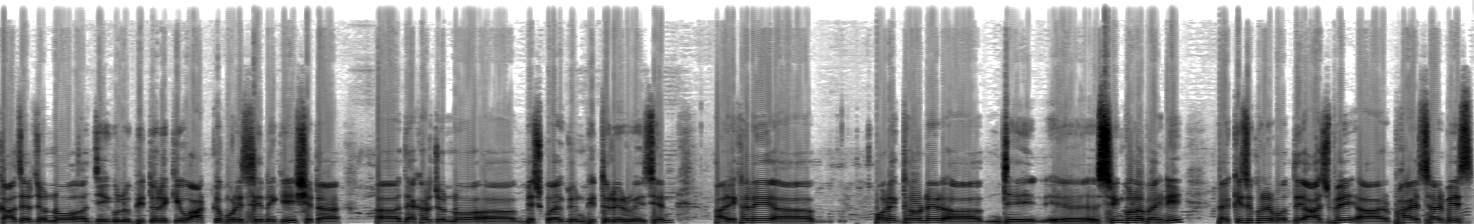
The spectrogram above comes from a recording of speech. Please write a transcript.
কাজের জন্য যেগুলো ভিতরে কেউ আটকে পড়েছে নাকি, সেটা দেখার জন্য বেশ কয়েকজন ভিতরে রয়েছেন। আর এখানে অনেক ধরনের যে শৃঙ্খলা বাহিনী কিছুক্ষণের মধ্যে আসবে। আর ফায়ার সার্ভিস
